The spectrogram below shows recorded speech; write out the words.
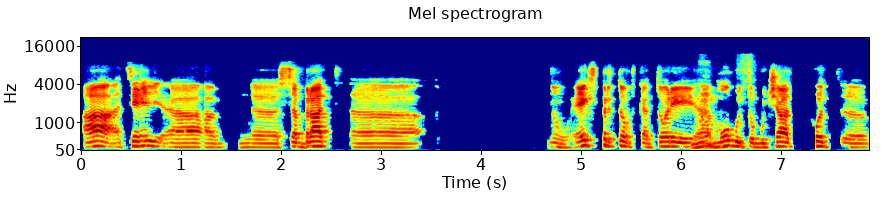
а цель э, э, собрать э, ну, экспертов, которые mm-hmm. могут обучать хоть э,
